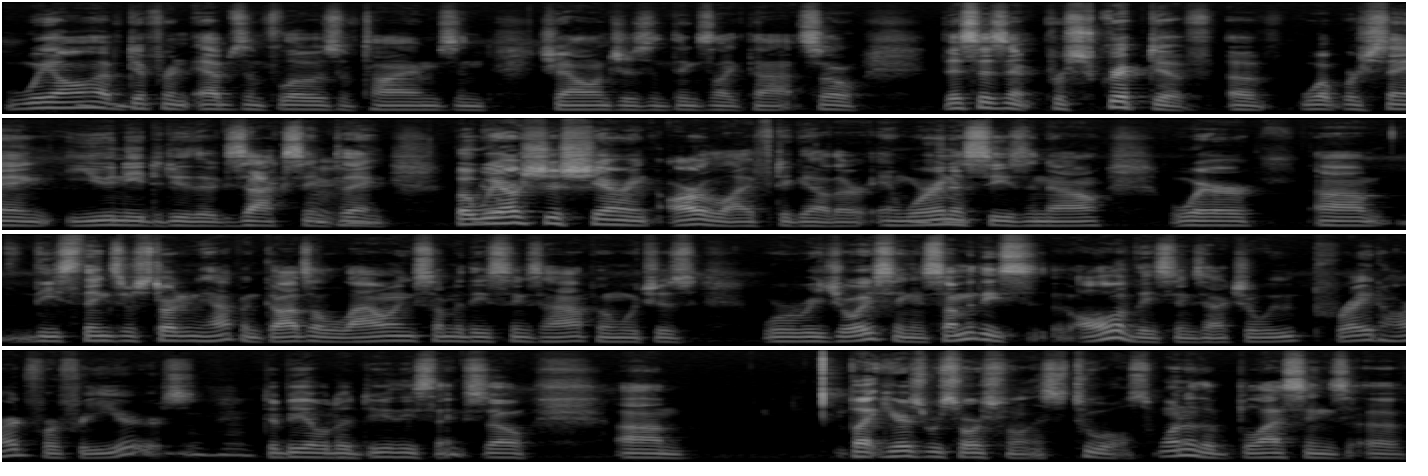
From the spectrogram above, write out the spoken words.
we all have different ebbs and flows of times and challenges and things like that. So this isn't prescriptive of what we're saying you need to do the exact same mm thing but no. we are just sharing our life together and we're mm-hmm. in a mm-hmm. season now where um, these things are starting to happen. God's allowing some of these things to happen which is we're rejoicing and some of these all of these things actually we prayed hard for for years mm-hmm. to be able to do these things. So um, but here's resourcefulness tools. One of the blessings of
